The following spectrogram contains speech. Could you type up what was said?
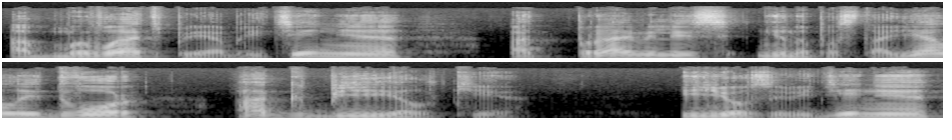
Обмывать приобретение отправились не на постоялый двор, а к Белке. Ее заведение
